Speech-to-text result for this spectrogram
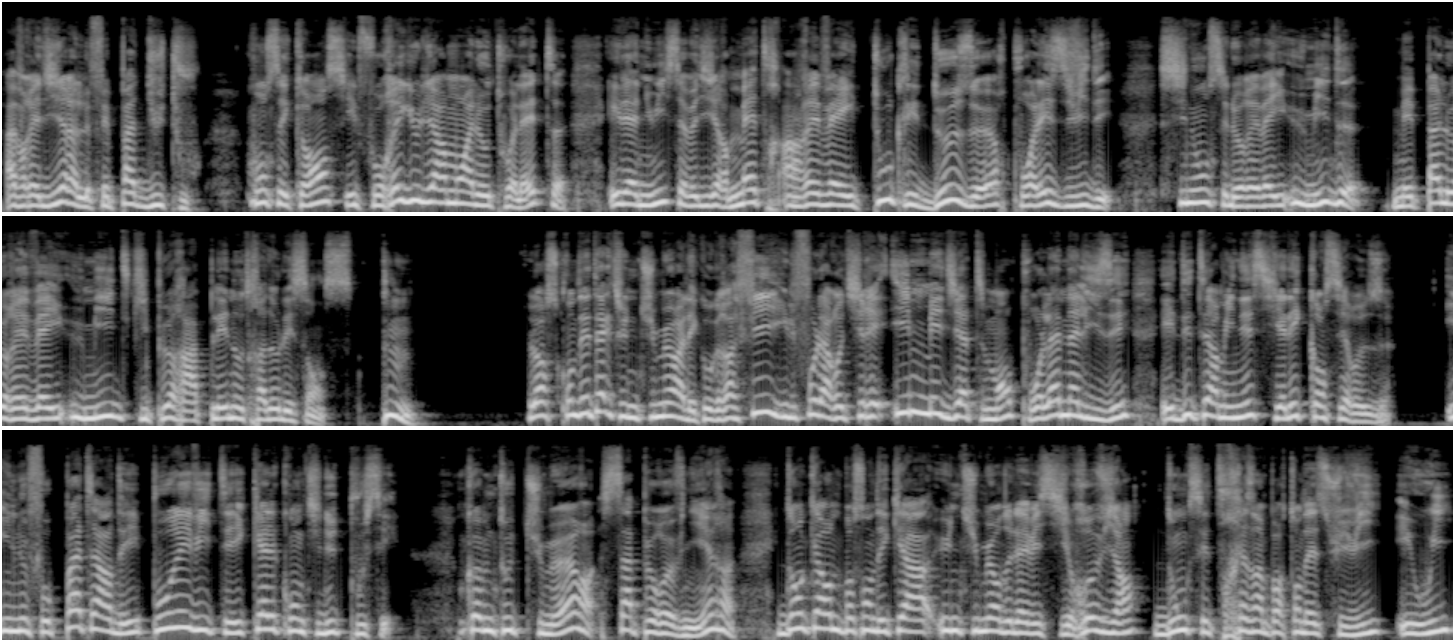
À vrai dire, elle le fait pas du tout. Conséquence, il faut régulièrement aller aux toilettes, et la nuit, ça veut dire mettre un réveil toutes les deux heures pour aller se vider. Sinon, c'est le réveil humide, mais pas le réveil humide qui peut rappeler notre adolescence. Hum. Lorsqu'on détecte une tumeur à l'échographie, il faut la retirer immédiatement pour l'analyser et déterminer si elle est cancéreuse. Il ne faut pas tarder pour éviter qu'elle continue de pousser. Comme toute tumeur, ça peut revenir. Dans 40% des cas, une tumeur de la vessie revient, donc c'est très important d'être suivi. Et oui,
